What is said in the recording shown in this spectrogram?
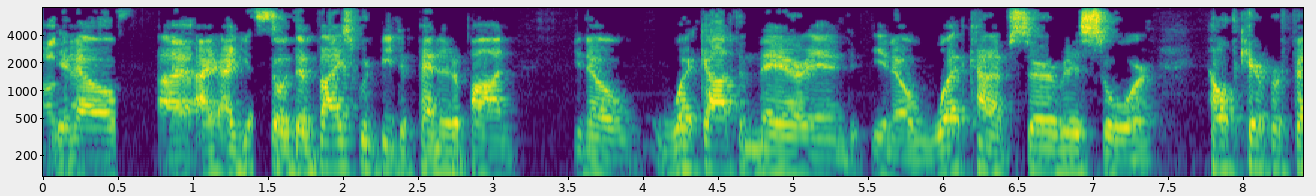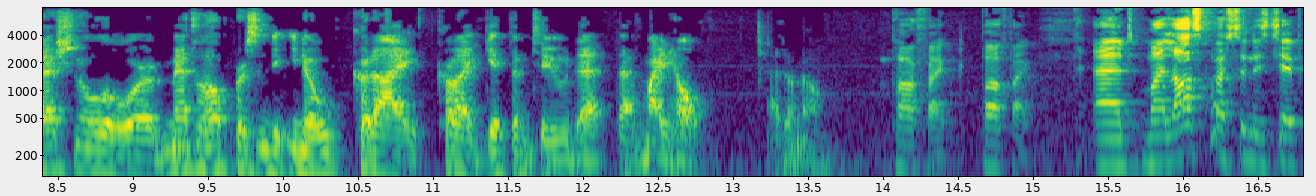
okay. you know. Uh, I, I guess so the advice would be dependent upon you know, what got them there and, you know, what kind of service or healthcare professional or mental health person, you know, could I, could I get them to that, that might help? I don't know. Perfect. Perfect. And my last question is, Chip,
